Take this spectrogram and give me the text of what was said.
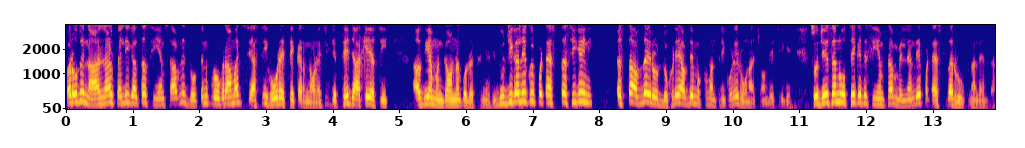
ਪਰ ਉਹਦੇ ਨਾਲ-ਨਾਲ ਪਹਿਲੀ ਗੱਲ ਤਾਂ ਸੀਐਮ ਸਾਹਿਬ ਨੇ ਦੋ ਤਿੰਨ ਪ੍ਰੋਗਰਾਮ ਅੱਜ ਸਿਆਸੀ ਹੋਰ ਇੱਥੇ ਕਰਨ ਆਉਣੇ ਸੀ, ਜਿੱਥੇ ਜਾ ਕੇ ਅਸੀਂ ਆਪਦੀਆਂ ਮੰਗਾਂ ਉਹਨਾਂ ਕੋਲ ਰੱਖਣੀਆਂ ਸੀ। ਦੂਜੀ ਗੱਲ, ਇਹ ਕੋਈ ਪ੍ਰੋਟੈਸਟ ਤਾਂ ਸੀਗਾ ਹੀ ਨਹੀਂ। ਅਸੀਂ ਤਾਂ ਆਪਦਾ ਹੀ ਰੋ- ਦੁਖੜੇ ਆਪਦੇ ਮੁੱਖ ਮੰਤਰੀ ਕੋਲੇ ਰੋਣਾ ਚਾਹੁੰਦੇ ਸੀਗੇ। ਸੋ ਜੇ ਸਾਨੂੰ ਉੱਥੇ ਕਿਤੇ ਸੀਐਮ ਸਾਹਿਬ ਮਿਲ ਜਾਂਦੇ ਪ੍ਰੋਟੈਸਟ ਦਾ ਰੂਪ ਨਾ ਲੈਂਦਾ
